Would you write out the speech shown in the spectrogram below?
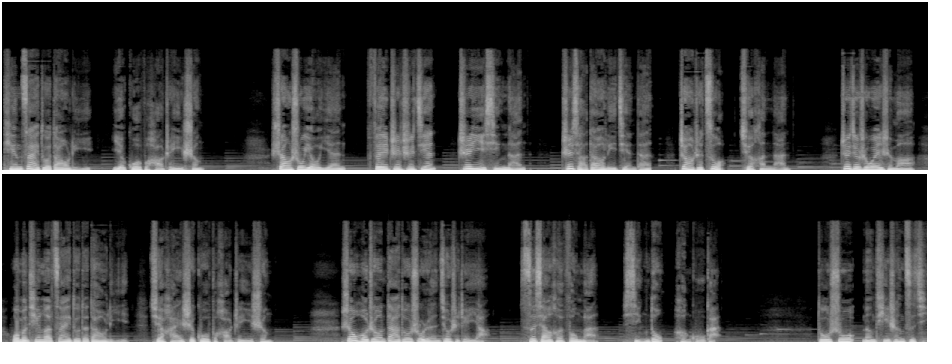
听再多道理也过不好这一生。尚书有言：“非知之间，知易行难。知晓道理简单，照着做却很难。”这就是为什么我们听了再多的道理，却还是过不好这一生。生活中大多数人就是这样，思想很丰满，行动很骨感。读书能提升自己，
